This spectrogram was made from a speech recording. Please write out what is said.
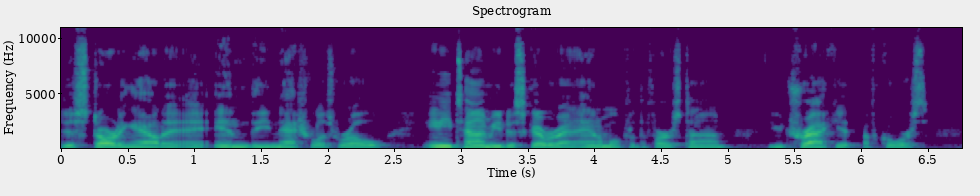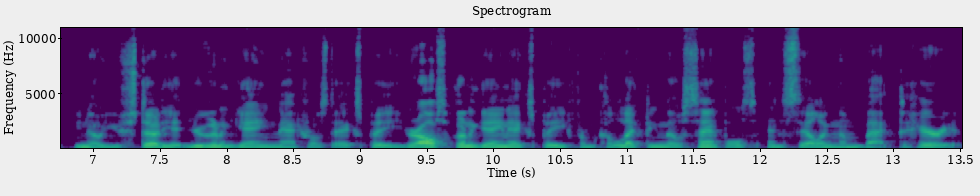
just starting out in the naturalist role, anytime you discover an animal for the first time, you track it, of course, you know, you study it, you're going to gain naturalist XP. You're also going to gain XP from collecting those samples and selling them back to Harriet.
